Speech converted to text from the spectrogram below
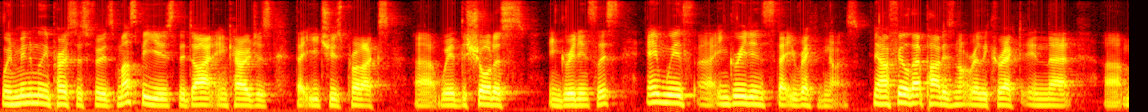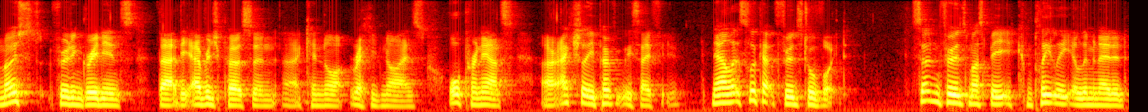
When minimally processed foods must be used, the diet encourages that you choose products uh, with the shortest ingredients list and with uh, ingredients that you recognize. Now, I feel that part is not really correct in that uh, most food ingredients that the average person cannot recognize or pronounce are actually perfectly safe for you. Now let's look at foods to avoid. Certain foods must be completely eliminated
